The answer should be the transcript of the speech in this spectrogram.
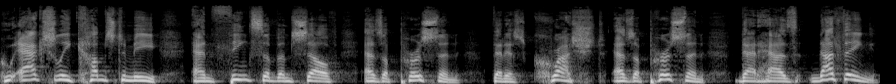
who actually comes to me and thinks of himself as a person that is crushed, as a person that has nothing,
